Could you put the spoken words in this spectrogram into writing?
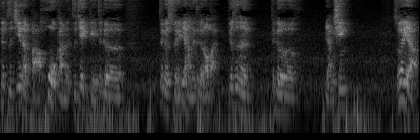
就直接呢把货款呢直接给这个这个水电行的这个老板，就是呢这个养心。所以啊。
